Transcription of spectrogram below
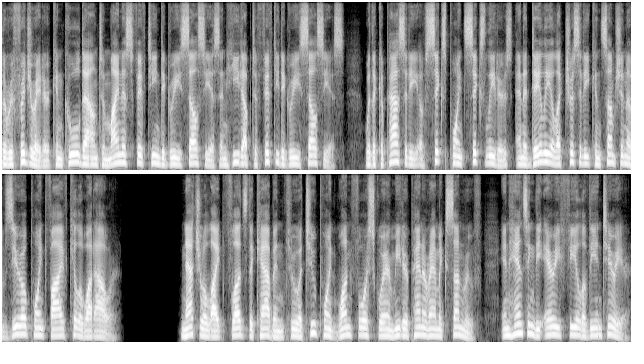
the refrigerator can cool down to minus 15 degrees Celsius and heat up to 50 degrees Celsius, with a capacity of 6.6 liters and a daily electricity consumption of 0.5 kilowatt hour. Natural light floods the cabin through a 2.14 square meter panoramic sunroof, enhancing the airy feel of the interior.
